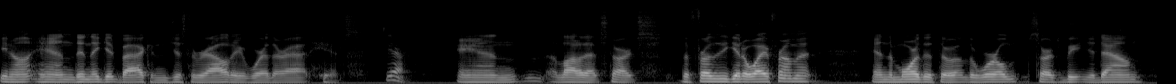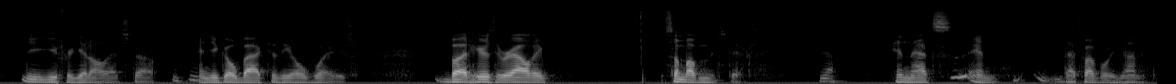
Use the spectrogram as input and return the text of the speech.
You know, and then they get back, and just the reality of where they're at hits Yeah. and a lot of that starts the further you get away from it and the more that the, the world starts beating you down you, you forget all that stuff Mm-hmm. and you go back to the old ways but here's the reality some of them it sticks Yeah. and that's and that's why i've always done it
